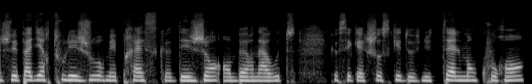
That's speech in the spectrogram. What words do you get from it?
je ne vais pas dire tous les jours, mais presque des gens en burn-out, que c'est quelque chose qui est devenu tellement courant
